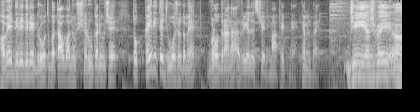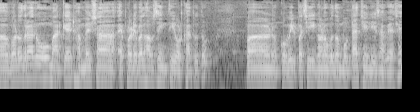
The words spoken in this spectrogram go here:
હવે ધીરે ધીરે ગ્રોથ બતાવવાનું શરૂ કર્યું છે. તો કઈ રીતે જુઓ છો તમે વડોદરાના રિયલ એસ્ટેટ માર્કેટને હેમંતભાઈ. જી, યશભાઈ વડોદરાનું માર્કેટ હંમેશા એફોર્ડેબલ હાઉસિંગથી ઓળખાતું હતું. પણ કોવિડ પછી ઘણો બધો મોટા ચેન્જીસ આવ્યા છે.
